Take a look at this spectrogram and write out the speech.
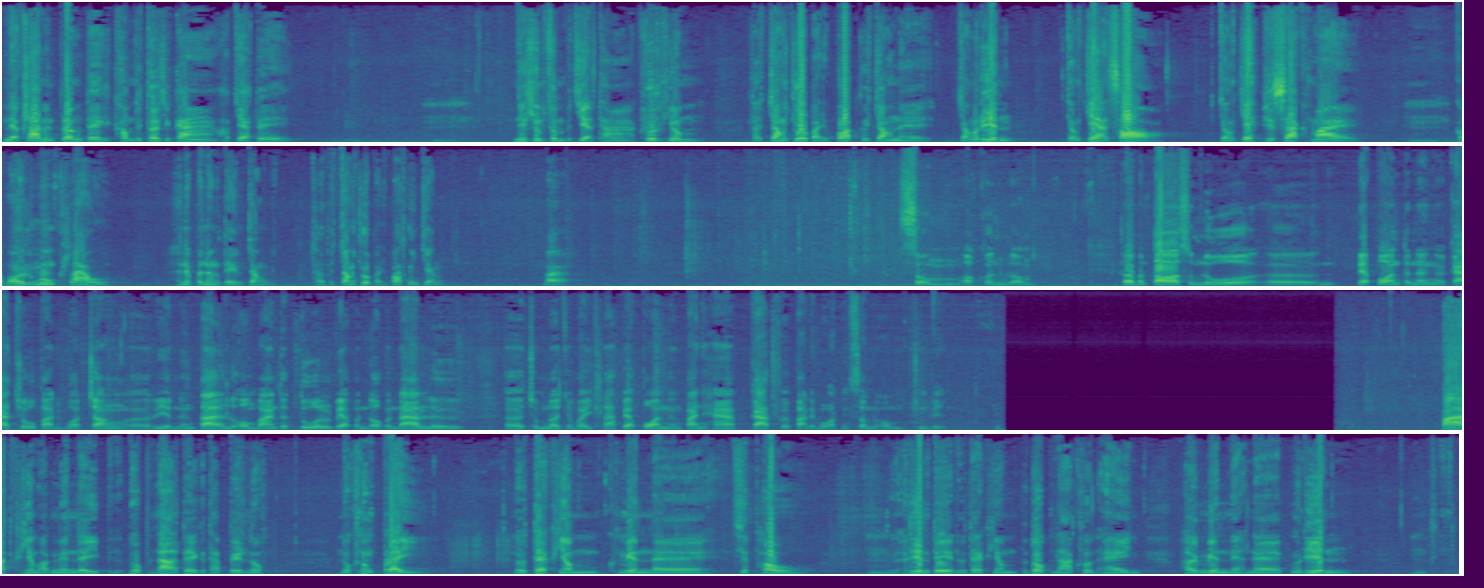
អ្នកខ្លះមិនប្រឹងទេគេខំទៅធ្វើជាការអត់ចេះទេនេះខ្ញុំសូមបញ្ជាក់ថាខ្លួនខ្ញុំថាចង់ចូលបដិវត្តគឺចង់ណែចង់រៀនចង់ចេះអក្សរចង់ចេះភាសាខ្មែរ កុំឲ្យល្ងងខ្លៅហើយនៅប៉ុណ្្នឹងទេចង់ថាតែចង់ចូលបដិវត្តគឺអញ្ចឹងបាទសូមអរគុណលោកបន្តសំណួរពាក់ព័ន្ធទៅនឹងការចូលបដិវត្តចង់រៀនហ្នឹងតើលោកអ៊ំបានទទួលវគ្គបណ្ដុះបណ្ដាលលើចំណុចអ្វីខ្លះពាក់ព័ន្ធនឹងបញ្ហាការធ្វើបដិវត្តនេះសូមលោកអ៊ំជម្រាប បាទខ្ញុំអត់មានន័យបណ្ដុះបណ្ដាលទេគឺថាពេលនោះ នៅក្នុងព្រៃដូចតែខ្ញុំគ្មានសិភៅរៀនទេដូចតែខ្ញុំបណ្ដុះបណ្ដាលខ្លួនឯងហើយមានអ្នកណែបង្រៀន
